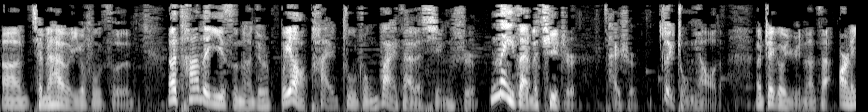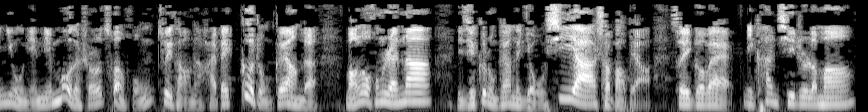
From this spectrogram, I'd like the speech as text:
呃，前面还有一个副词。那它的意思呢，就是不要太注重外在的形式，内在的气质才是最重要的。那这个雨呢，在二零一五年年末的时候窜红，最早呢还被各种各样的网络红人呐、以及各种各样的游戏呀刷爆表。所以各位，你看气质了吗？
